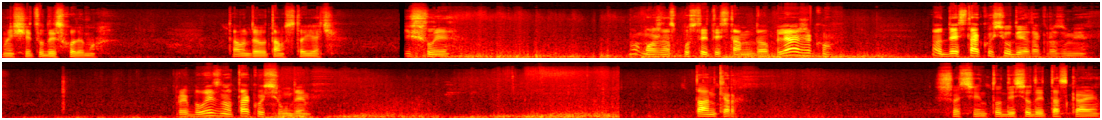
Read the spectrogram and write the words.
Ми ще туди сходимо. Там, де там стоять. Пішли. Ну, можна спуститись там до пляжику. Ну, десь так усюди, я так розумію. Приблизно так усюди. Танкер. Щось він туди-сюди таскає.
